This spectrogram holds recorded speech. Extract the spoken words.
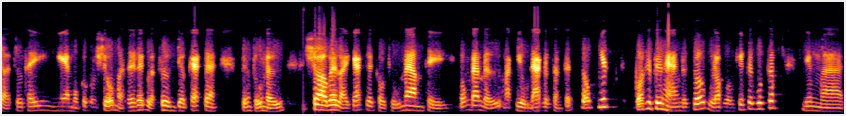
Trời tôi thấy nghe một cái con số mà thấy rất là thương cho các uh, tuyển thủ nữ. So với lại các cầu thủ nam thì bóng đá nữ mặc dù đạt được thành tích tốt nhất có cái thứ hạng được tốt lọt vào cái cái quốc cấp nhưng mà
